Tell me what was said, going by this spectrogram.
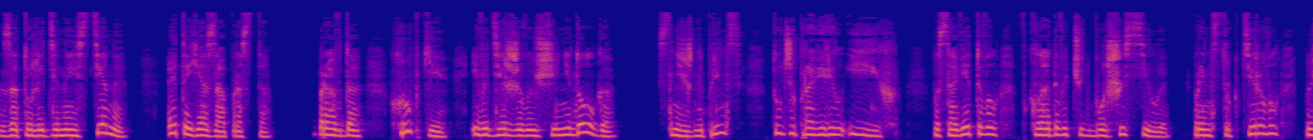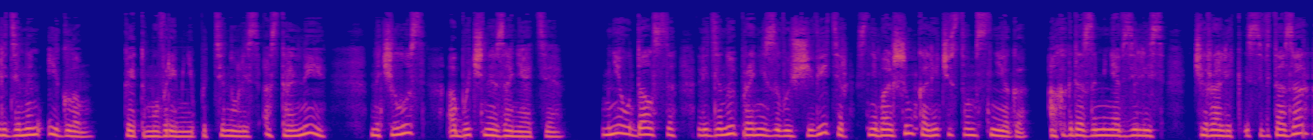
Зато ледяные стены — это я запросто. Правда, хрупкие и выдерживающие недолго. Снежный принц тут же проверил и их, посоветовал вкладывать чуть больше силы, проинструктировал по ледяным иглам. К этому времени подтянулись остальные, началось обычное занятие. Мне удался ледяной пронизывающий ветер с небольшим количеством снега, а когда за меня взялись Чаралик и Светозар,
